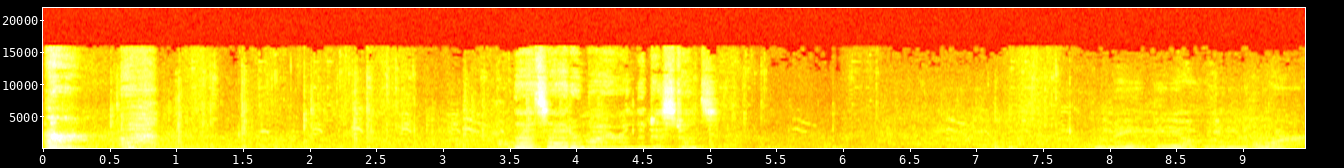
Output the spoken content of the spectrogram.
That's Addermire in the distance. Maybe a little more.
